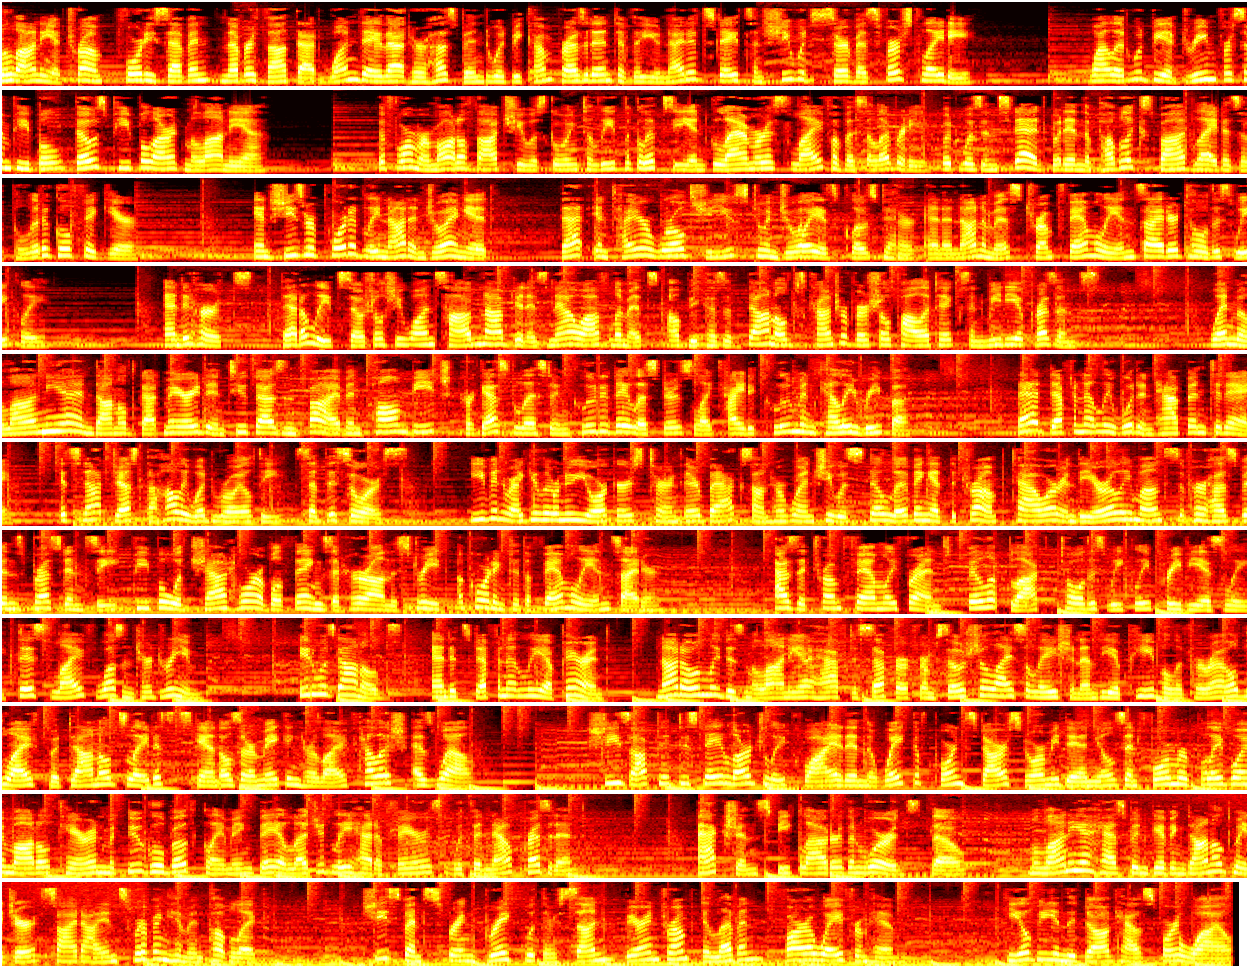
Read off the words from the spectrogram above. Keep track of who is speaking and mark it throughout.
Speaker 1: Melania Trump, 47, never thought that one day that her husband would become President of the United States and she would serve as First Lady. While it would be a dream for some people, those people aren't Melania. The former model thought she was going to lead the glitzy and glamorous life of a celebrity, but was instead put in the public spotlight as a political figure. And she's reportedly not enjoying it. That entire world she used to enjoy is closed to her, an anonymous Trump family insider told Us Weekly. And it hurts. That elite social she once hobnobbed in is now off limits, all because of Donald's controversial politics and media presence. When Melania and Donald got married in 2005 in Palm Beach, her guest list included A-listers like Heidi Klum and Kelly Ripa. That definitely wouldn't happen today. It's not just the Hollywood royalty, said the source. Even regular New Yorkers turned their backs on her when she was still living at the Trump Tower in the early months of her husband's presidency. People would shout horrible things at her on the street, according to the Family Insider. As a Trump family friend, Phillip Bloch, told Us Weekly previously, this life wasn't her dream. It was Donald's. And it's definitely apparent. Not only does Melania have to suffer from social isolation and the upheaval of her old life but Donald's latest scandals are making her life hellish, as well. She's opted to stay largely quiet in the wake of porn star Stormy Daniels and former Playboy model Karen McDougal both claiming they allegedly had affairs with the now president. Actions speak louder than words, though. Melania has been giving Donald major side-eye and swerving him in public. She spent spring break with their son, Barron Trump, 11, far away from him. He'll be in the doghouse for a while.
